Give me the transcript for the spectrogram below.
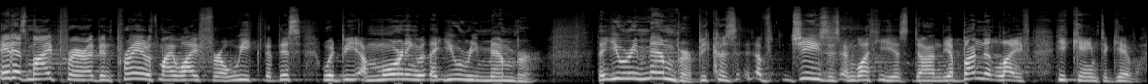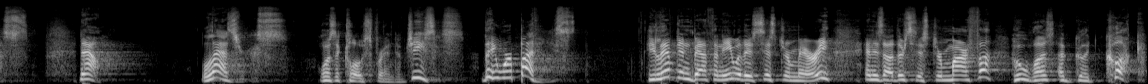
It is my prayer. I've been praying with my wife for a week that this would be a morning that you remember that you remember because of Jesus and what he has done, the abundant life he came to give us. Now, Lazarus was a close friend of Jesus, they were buddies. He lived in Bethany with his sister Mary and his other sister Martha, who was a good cook.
